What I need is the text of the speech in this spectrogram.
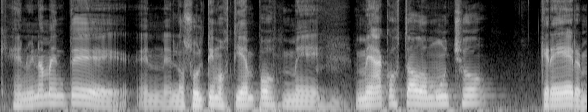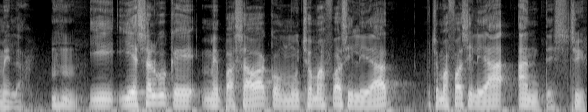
genuinamente, en, en los últimos tiempos me, me ha costado mucho creérmela. Y, y es algo que me pasaba con mucho más facilidad, mucha más facilidad antes. Sí.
